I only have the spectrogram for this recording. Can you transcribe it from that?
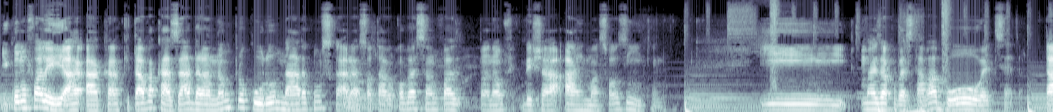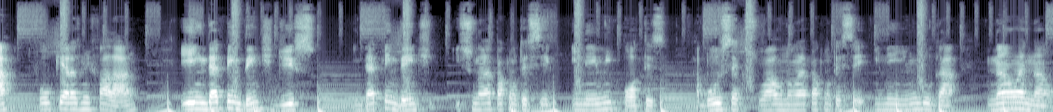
E como eu falei, a, a que estava casada ela não procurou nada com os caras, ela só estava conversando para não deixar a irmã sozinha, entendeu? E mas a conversa estava boa, etc. Tá? Foi o que elas me falaram. E independente disso, independente isso não é para acontecer em nenhuma hipótese. Abuso sexual não é para acontecer em nenhum lugar. Não é não.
